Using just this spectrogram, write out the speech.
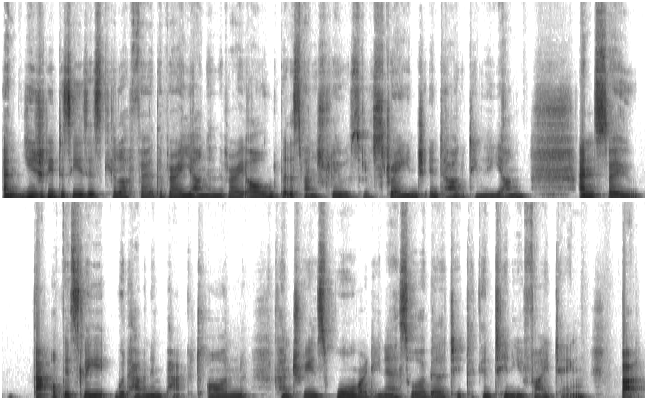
And usually diseases kill off the very young and the very old, but the Spanish flu was sort of strange in targeting the young. And so that obviously would have an impact on countries' war readiness or ability to continue fighting. But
